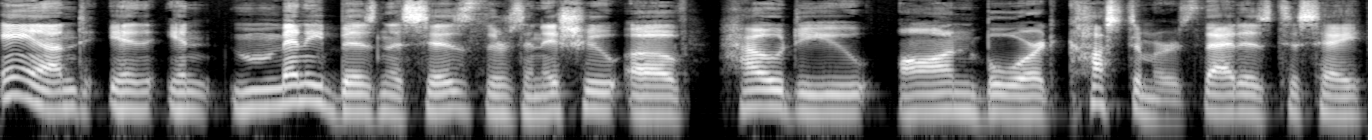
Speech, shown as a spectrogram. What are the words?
And in, in many businesses, there's an issue of how do you onboard customers? That is to say,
